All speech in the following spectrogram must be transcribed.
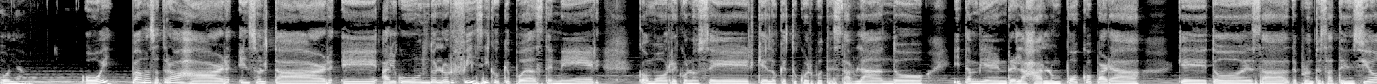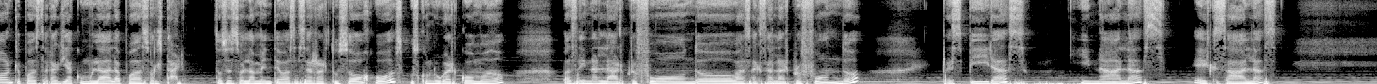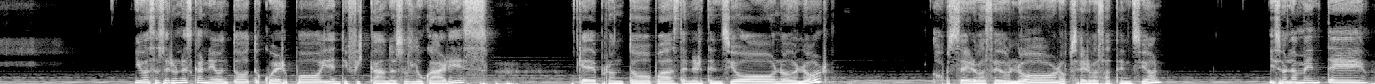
Hola. Hoy vamos a trabajar en soltar eh, algún dolor físico que puedas tener, como reconocer qué es lo que tu cuerpo te está hablando y también relajarlo un poco para que toda esa, de pronto esa tensión que pueda estar aquí acumulada la puedas soltar. Entonces solamente vas a cerrar tus ojos, busca un lugar cómodo, vas a inhalar profundo, vas a exhalar profundo, respiras, inhalas, exhalas y vas a hacer un escaneo en todo tu cuerpo identificando esos lugares que de pronto puedas tener tensión o dolor. Observa ese dolor, observa esa tensión. Y solamente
